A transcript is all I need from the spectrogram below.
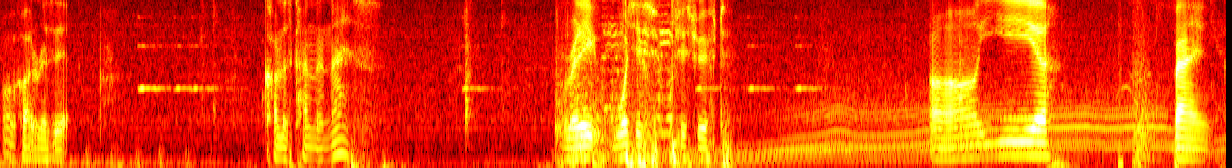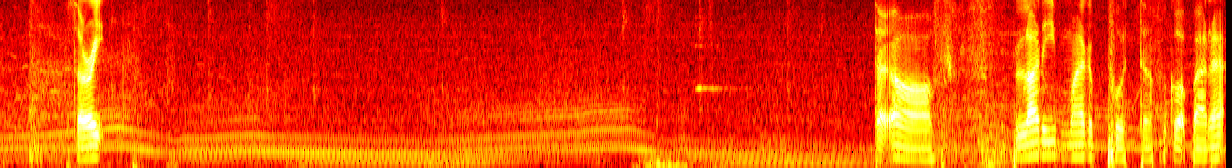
What colour is it? Colour's kinda nice. Ready? Watch this, watch this drift. Oh yeah. Bang. Sorry. The- Oh, bloody mother put! I forgot about that.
